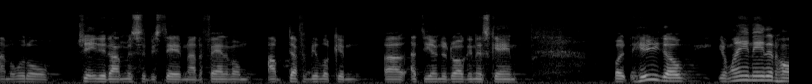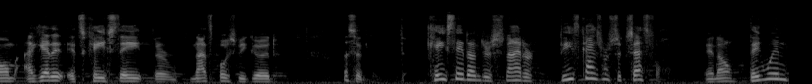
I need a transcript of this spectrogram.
I'm a little jaded on Mississippi State. I'm not a fan of them. I'll definitely be looking uh, at the underdog in this game. But here you go. You're laying eight at home. I get it. It's K State. They're not supposed to be good. Listen, K State under Snyder, these guys were successful. You know, they win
